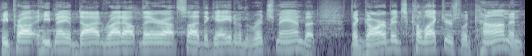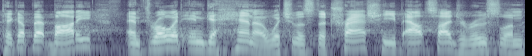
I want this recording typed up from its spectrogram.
he, pro- he may have died right out there outside the gate of the rich man, but the garbage collectors would come and pick up that body and throw it in Gehenna, which was the trash heap outside Jerusalem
